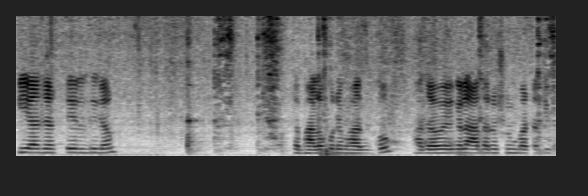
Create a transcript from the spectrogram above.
পেঁয়াজ আর তেল দিলাম। ভালো করে ভাজবো। ভাজা হয়ে গেলে আদা, রসুন বাটা দিব।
